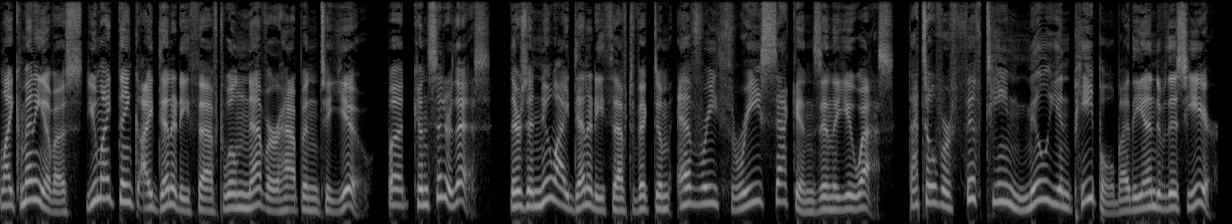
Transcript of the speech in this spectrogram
Like many of us, you might think identity theft will never happen to you. But consider this there's a new identity theft victim every three seconds in the U.S. That's over 15 million people by the end of this year,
